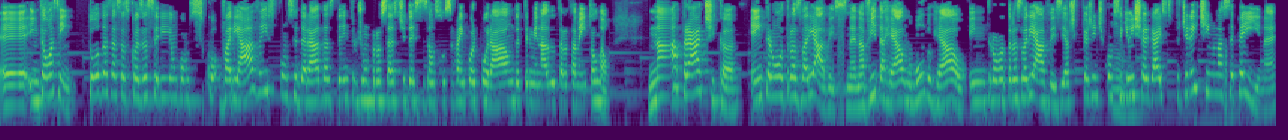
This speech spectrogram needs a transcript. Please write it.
É, então, assim, todas essas coisas seriam variáveis consideradas dentro de um processo de decisão se você vai incorporar um determinado tratamento ou não. Na prática, entram outras variáveis, né? Na vida real, no mundo real, entram outras variáveis. E acho que a gente conseguiu uhum. enxergar isso direitinho na CPI, né?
